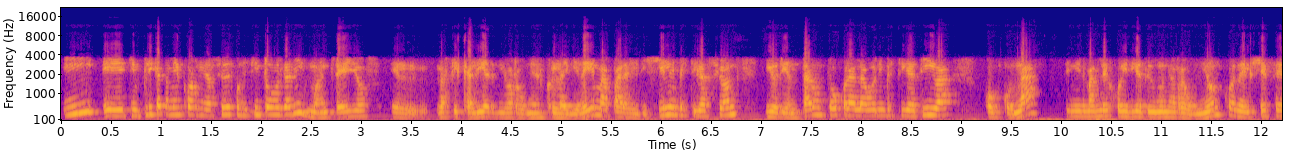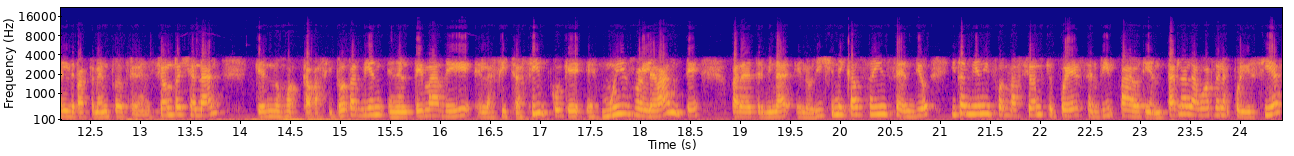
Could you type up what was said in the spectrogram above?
y eh, que implica también coordinaciones con distintos organismos, entre ellos el, la Fiscalía ha tenido reuniones con la IEDEMA para dirigir la investigación y orientar un poco la labor investigativa, con CONAS, sin ir más lejos, hoy día tuvimos una reunión con el jefe del Departamento de Prevención Regional, que nos capacitó también en el tema de la ficha CIRCO, que es muy relevante para determinar el origen y causa de incendio, y también información que puede servir para orientar la labor de las policías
